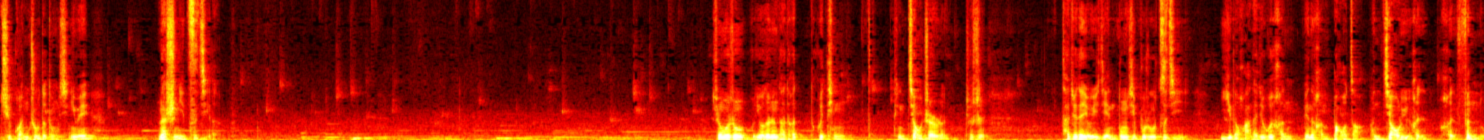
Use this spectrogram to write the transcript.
去关注的东西，因为那是你自己的。生活中有的人他他会挺挺较真儿的，就是他觉得有一件东西不如自己意的话，他就会很变得很暴躁、很焦虑、很很愤怒。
